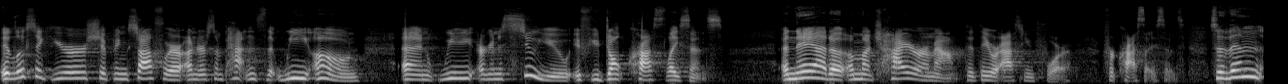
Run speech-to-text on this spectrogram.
it looks like you're shipping software under some patents that we own and we are going to sue you if you don't cross license And they had a, a much higher amount that they were asking for, for cross license. So then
